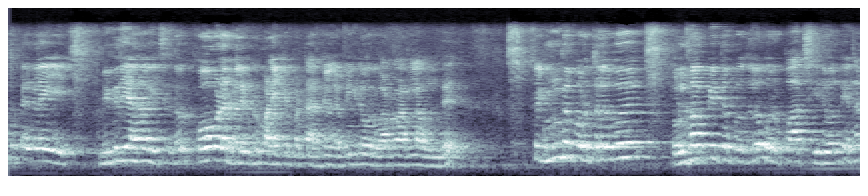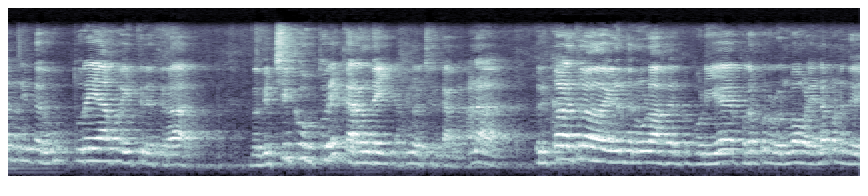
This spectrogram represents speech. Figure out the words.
கூட்டங்களை மிகுதியாக வைத்திருந்தவர் கோவலர்கள் என்றும் அழைக்கப்பட்டார்கள் அப்படிங்கிற ஒரு வரலாறுலாம் உண்டு. ஸோ இங்க பொறுத்தளவு தொல்காப்பியத்தை பொறுத்தளவு ஒரு பார்ட்ஸ் இது வந்து என்ன பண்ணியிருக்காரு? உட்துறையாக வைத்திருக்கிறார். இப்போ வெற்றிக்கு உட்துறை கரந்தை அப்படின்னு வச்சிருக்காங்க. ஆனால் பிற்காலத்தில் எழுந்த நூலாக இருக்கக்கூடிய புறப்பொருள் வெண்பாவல் என்ன பண்ணுது?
